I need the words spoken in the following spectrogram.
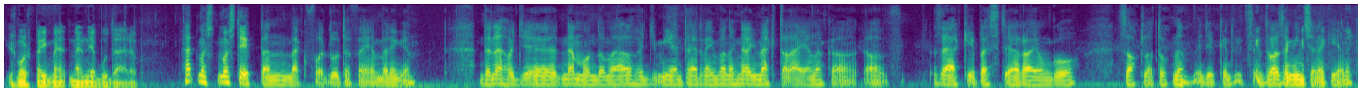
És most pedig menni a Budára? Hát most, most éppen megfordult a fejemben, igen. De nehogy nem mondom el, hogy milyen terveim vannak, nehogy megtaláljanak a, a, az elképesztően rajongó zaklatok, nem? Egyébként viccent, valószínűleg nincsenek ilyenek.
